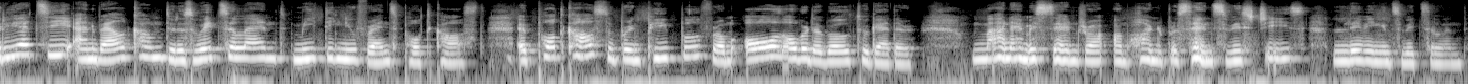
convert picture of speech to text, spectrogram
Grüezi and welcome to the Switzerland Meeting New Friends podcast, a podcast to bring people from all over the world together. My name is Sandra, I'm 100% Swiss cheese living in Switzerland.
